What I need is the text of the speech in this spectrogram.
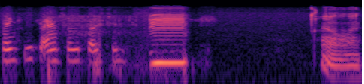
Thank you for answering the question. All right.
